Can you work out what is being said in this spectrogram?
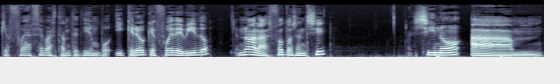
que fue hace bastante tiempo. Y creo que fue debido, no a las fotos en sí, sino a... Mm,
